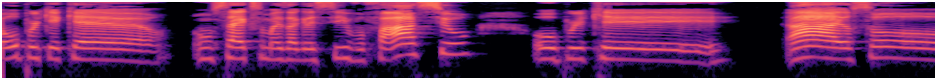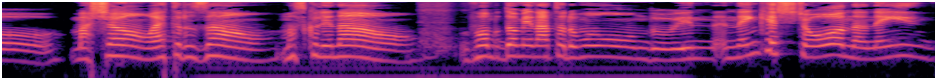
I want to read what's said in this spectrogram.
ou porque quer um sexo mais agressivo fácil, ou porque. Ah, eu sou machão, héterozão, masculinão, vamos dominar todo mundo. E nem questiona, nem.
